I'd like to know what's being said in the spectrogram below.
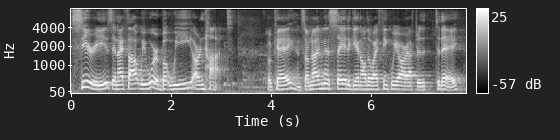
series, and I thought we were, but we are not. Okay? And so I'm not even going to say it again, although I think we are after the, today.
